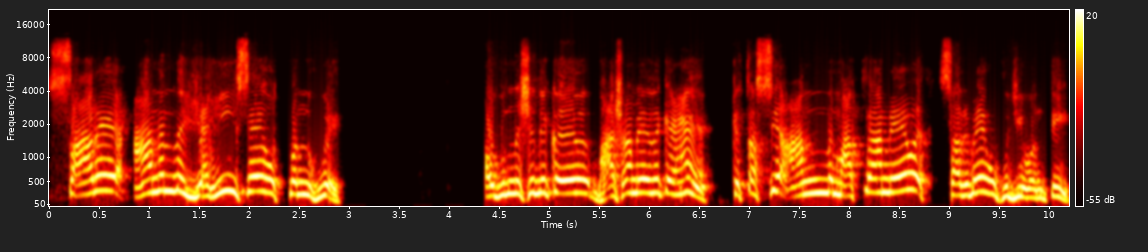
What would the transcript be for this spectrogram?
सारे आनंद यहीं से उत्पन्न हुए। औपनिषदिक भाषा में कहें कि तस्य आनंद मात्रा में सर्वे उपजीवंती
